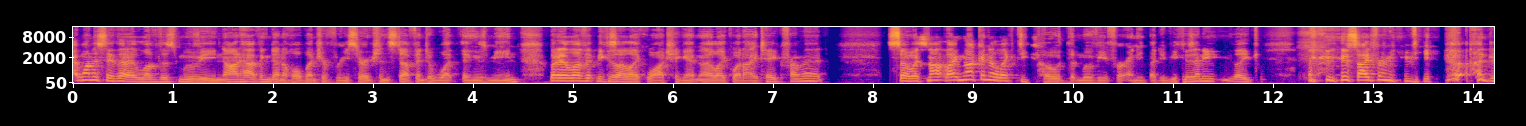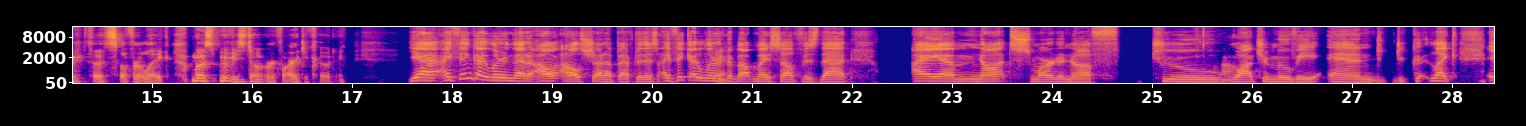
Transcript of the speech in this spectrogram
I want to say that I love this movie, not having done a whole bunch of research and stuff into what things mean, but I love it because I like watching it and I like what I take from it. So it's not like I'm not gonna like decode the movie for anybody because any like aside from maybe Under the Silver Lake, most movies don't require decoding. Yeah, I think I learned that. I'll I'll shut up after this. I think I learned Yeah. about myself is that I am not smart enough to watch a movie and like I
